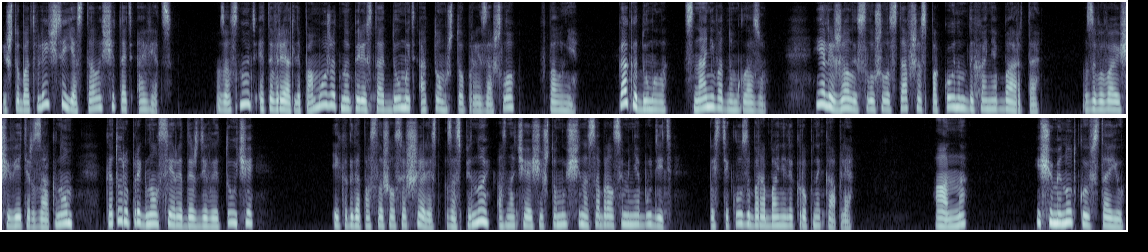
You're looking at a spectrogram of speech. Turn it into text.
и чтобы отвлечься, я стала считать овец. Заснуть это вряд ли поможет, но перестать думать о том, что произошло, вполне. Как и думала, сна не в одном глазу. Я лежала и слушала ставшее спокойным дыхание Барта — завывающий ветер за окном, который пригнал серые дождевые тучи, и когда послышался шелест за спиной, означающий, что мужчина собрался меня будить, по стеклу забарабанили крупные капли. «Анна?» Еще минутку и встаю.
